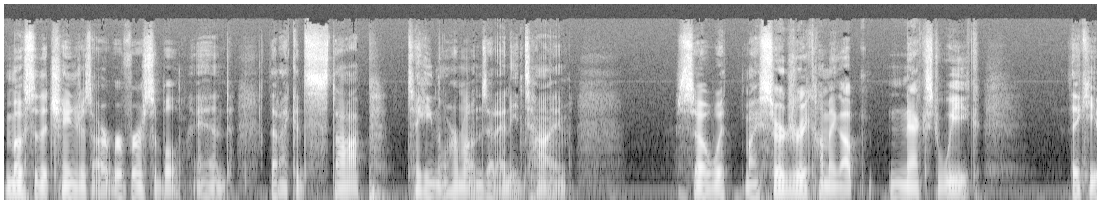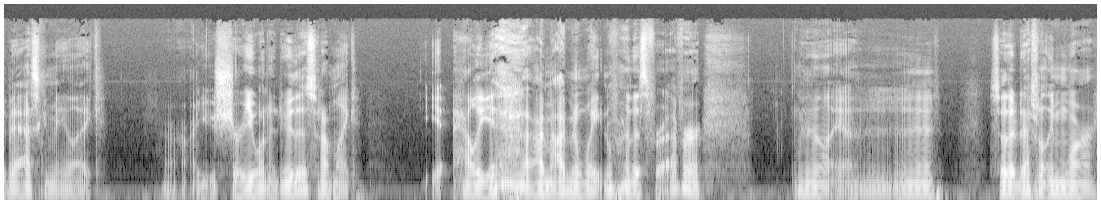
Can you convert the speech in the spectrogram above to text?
most of the changes are reversible and that I could stop taking the hormones at any time. So with my surgery coming up next week, they keep asking me like, "Are you sure you want to do this?" And I'm like, yeah, hell yeah, I'm, I've been waiting for this forever. Like, uh, so they're definitely more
